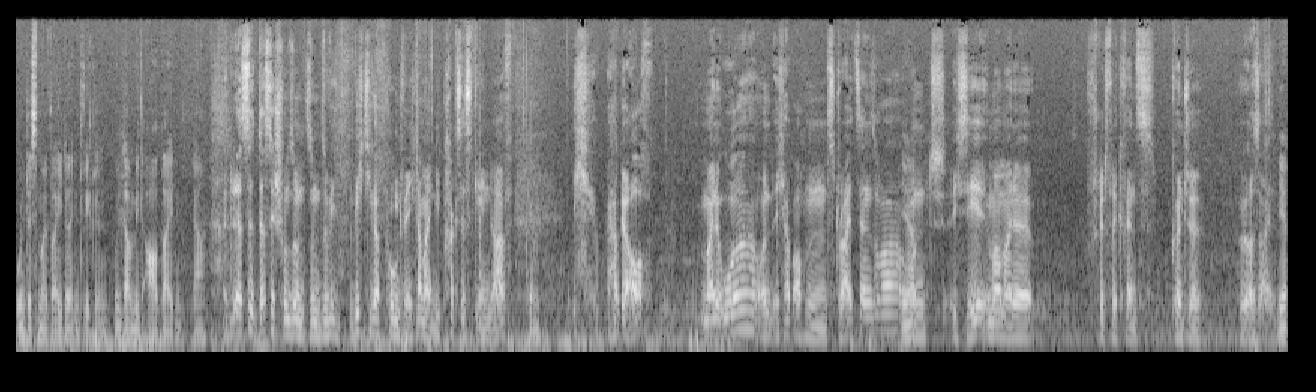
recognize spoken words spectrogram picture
und das mal weiterentwickeln und damit arbeiten. Ja. Das, das ist schon so ein, so ein, wichtiger Punkt, wenn ich da mal in die Praxis gehen darf. Gern. Ich habe ja auch meine Uhr und ich habe auch einen Stride-Sensor ja. und ich sehe immer meine Schrittfrequenz könnte höher sein. Ja.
